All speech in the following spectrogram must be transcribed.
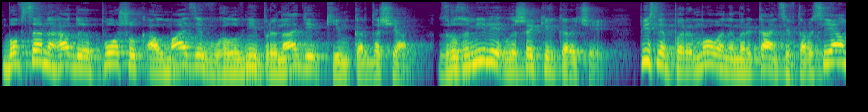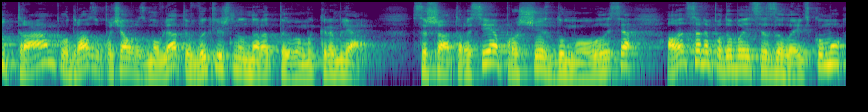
бо все нагадує пошук алмазів в головній принаді Кім Кардашян. Зрозумілі лише кілька речей. Після перемовин американців та росіян Трамп одразу почав розмовляти виключно наративами Кремля. США та Росія про щось домовилися, але це не подобається Зеленському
